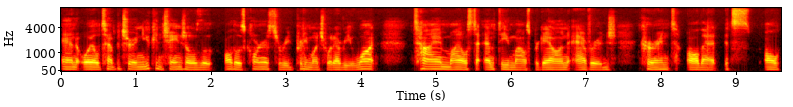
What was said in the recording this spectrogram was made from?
and oil temperature, and you can change all, the, all those corners to read pretty much whatever you want time, miles to empty, miles per gallon, average, current, all that. It's all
